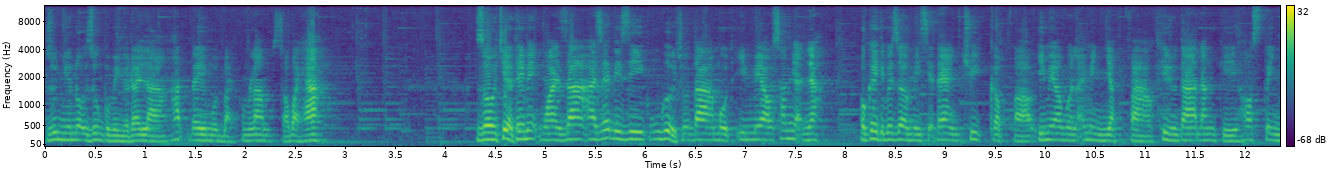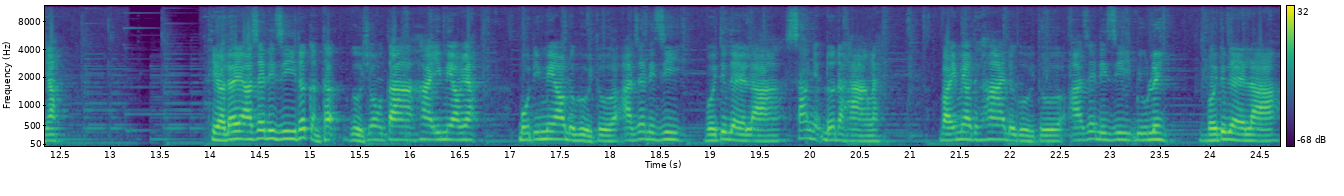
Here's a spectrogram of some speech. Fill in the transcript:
dụ như nội dung của mình ở đây là HD 1705672 rồi chỉ thêm ý, ngoài ra IZDG cũng gửi cho chúng ta một email xác nhận nha. Ok, thì bây giờ mình sẽ đang truy cập vào email vừa nãy mình nhập vào khi chúng ta đăng ký hosting nha thì ở đây AZDG rất cẩn thận, gửi cho chúng ta hai email nha một email được gửi từ AZDG với tiêu đề là xác nhận đơn đặt hàng này. Và email thứ hai được gửi từ AZDG Billing với tiêu đề là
